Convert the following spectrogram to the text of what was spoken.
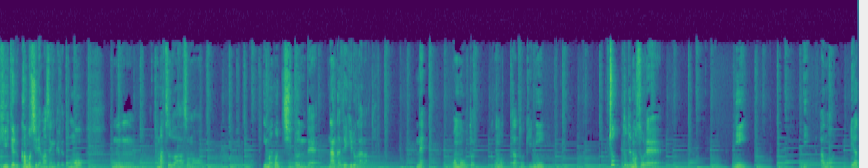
聞いてるかもしれませんけれども、うん、まずはその今の自分で何かできるかなとね思うと思った時にちょっとでもそれにあのや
